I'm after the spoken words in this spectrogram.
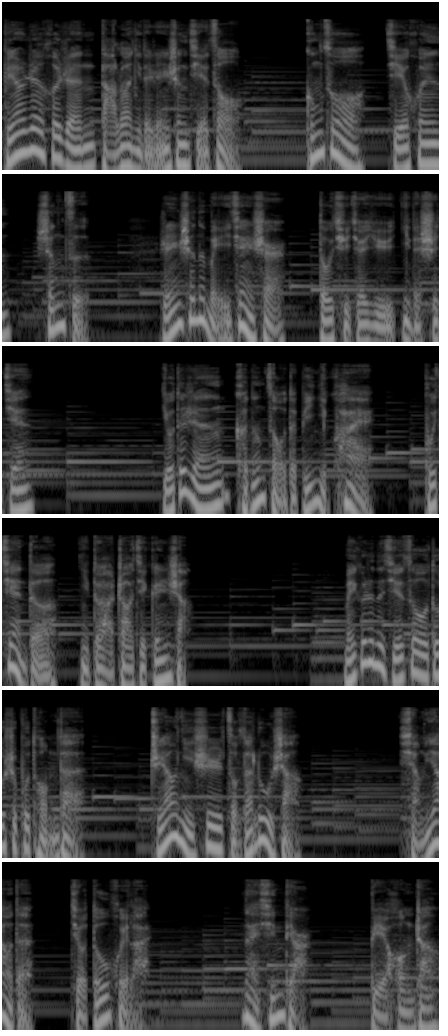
别让任何人打乱你的人生节奏，工作、结婚、生子。人生的每一件事儿都取决于你的时间。有的人可能走得比你快，不见得你都要着急跟上。每个人的节奏都是不同的，只要你是走在路上，想要的就都会来。耐心点儿，别慌张。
